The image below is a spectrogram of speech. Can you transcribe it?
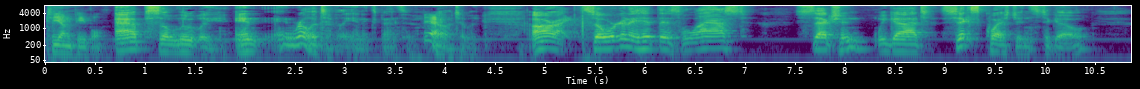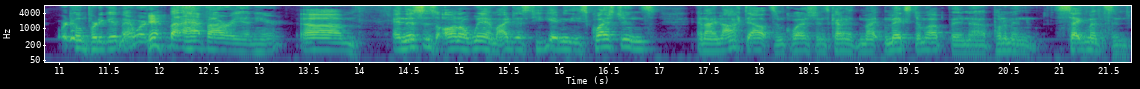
to young people. Absolutely. And, and relatively inexpensive. Yeah. Relatively. All right. So we're going to hit this last section. We got six questions to go. We're doing pretty good, man. We're Yeah. about a half hour in here. Um, and this is on a whim. I just, he gave me these questions and I knocked out some questions, kind of mixed them up and uh, put them in segments. And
